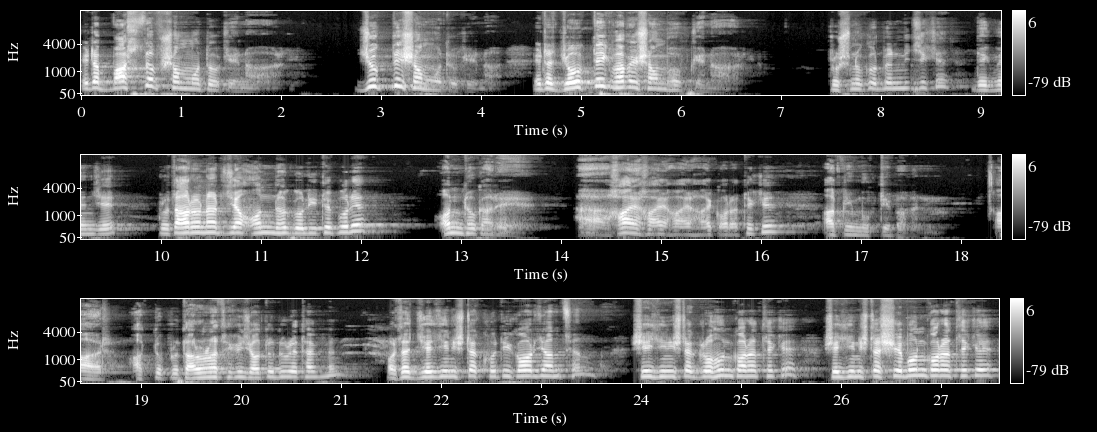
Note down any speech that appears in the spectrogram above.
এটা বাস্তবসম্মত কিনা, যুক্তিসম্মত কিনা, এটা যৌক্তিকভাবে সম্ভব কিনা। প্রশ্ন করবেন নিজেকে, দেখবেন যে প্রতারণার যে অন্ধ গলিতে পড়ে, অন্ধকারে হা- হায় হায় হায় হায় করা থেকে আপনি মুক্তি পাবেন। আর আত্মপ্রতারণা থেকে যত দূরে থাকবেন, অর্থাৎ যে জিনিসটা ক্ষতিকর জানছেন, সেই জিনিসটা গ্রহণ করা থেকে, সেই জিনিসটা সেবন করা থেকে,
